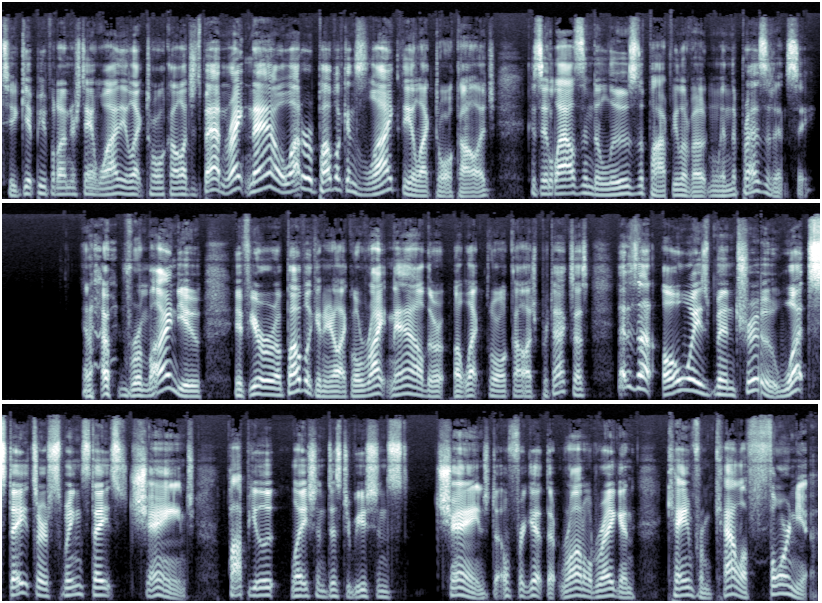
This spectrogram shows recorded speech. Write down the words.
to get people to understand why the Electoral College is bad. And right now, a lot of Republicans like the Electoral College because it allows them to lose the popular vote and win the presidency. And I would remind you, if you're a Republican, you're like, well, right now the Electoral College protects us. That has not always been true. What states are swing states change? Population distributions change. Don't forget that Ronald Reagan came from California.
